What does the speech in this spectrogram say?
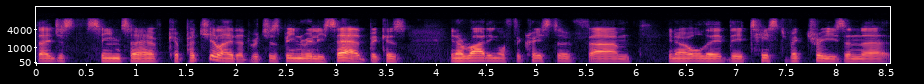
they just seem to have capitulated, which has been really sad because you know riding off the crest of um, you know all their, their test victories and the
